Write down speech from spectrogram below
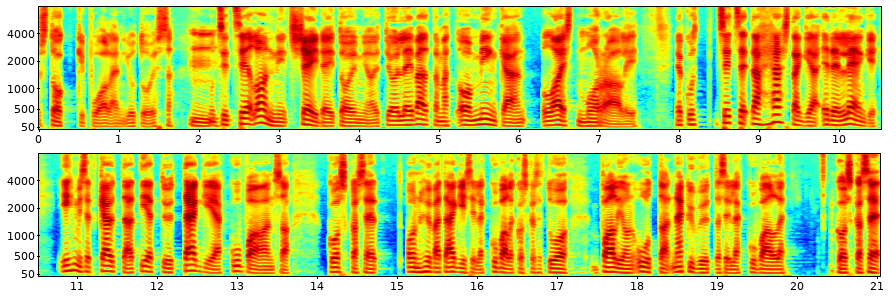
stokkipuolen jutuissa. Mm. Mutta sitten siellä on niitä shade-toimijoita, joille ei välttämättä ole minkäänlaista moraalia. Ja kun sitten se, tämä hashtagia edelleenkin, ihmiset käyttää tiettyä tagia kuvaansa, koska se on hyvä tagi sille kuvalle, koska se tuo paljon uutta näkyvyyttä sille kuvalle – koska se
